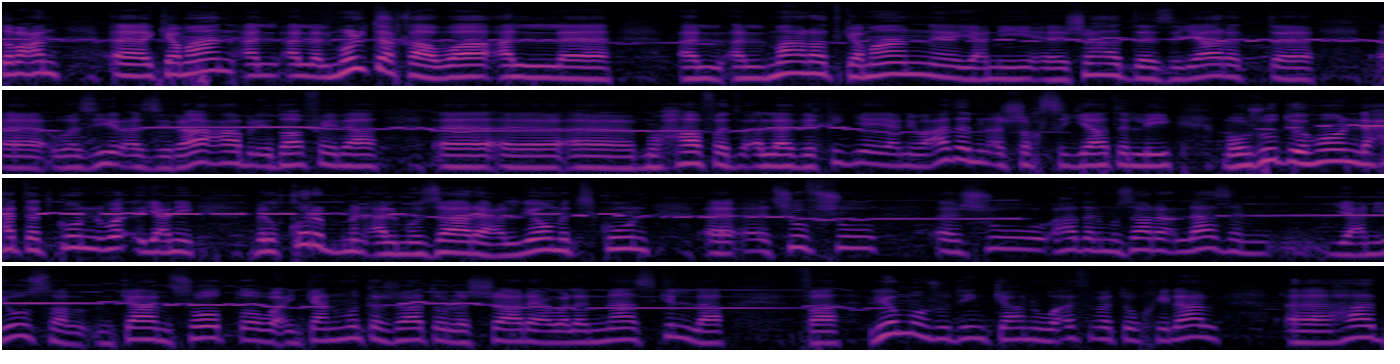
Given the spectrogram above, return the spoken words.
طبعا كمان ال- ال- الملتقى وال ال- المعرض كمان يعني شهد زيارة آه، آه، وزير الزراعة بالإضافة إلى آه، محافظ اللاذقية يعني وعدد من الشخصيات اللي موجودة هون لحتى تكون يعني بالقرب من المزارع. اليوم تكون تشوف شو شو هذا المزارع لازم يعني يوصل إن كان صوته وإن كان منتجاته للشارع وللناس كلها. فاليوم موجودين كانوا وأثبتوا خلال آه، هذا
